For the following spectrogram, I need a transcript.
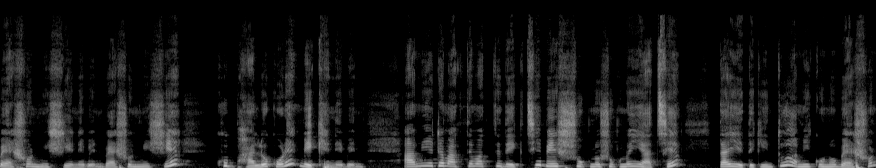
বেসন মিশিয়ে নেবেন। বেসন মিশিয়ে খুব ভালো করে মেখে নেবেন। আমি এটা মাখতে মাখতে দেখছি বেশ শুকনো শুকনোই আছে, তাই এতে কিন্তু আমি কোনো বেসন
